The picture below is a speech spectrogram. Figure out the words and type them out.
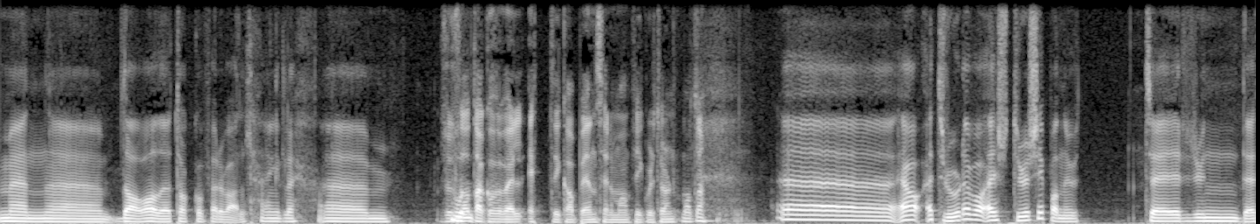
Men eh, da var det takk og farvel, egentlig. Um, Så du sa takk og farvel etter kamp 1, selv om han fikk return, på en måte? Eh, ja, jeg tror det var Jeg tror jeg skippa han ut til runde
